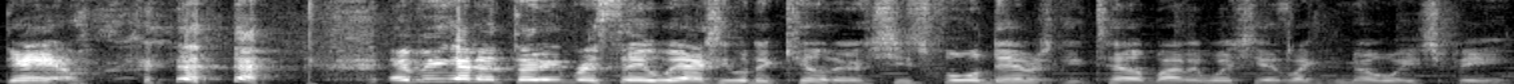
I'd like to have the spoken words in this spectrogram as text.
Damn. if we got a thirty percent, we actually would have killed her. She's full damage. You can tell by the way she has like no HP.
